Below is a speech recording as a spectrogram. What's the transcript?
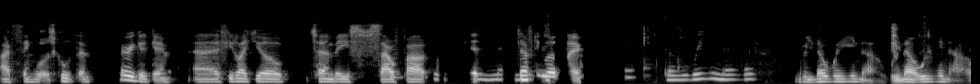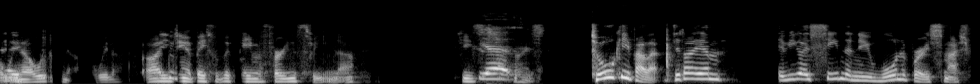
I think what it's called then. Very good game. Uh, if you like your turn-based South Park, It- definitely worth playing. The winner. We know, we know, we know, we know, we know, we know, we know. Are you doing it based on the Game of Thrones theme now? Jesus Yes. Christ. Talking about that, did I um have you guys seen the new Warner Bros. Smash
